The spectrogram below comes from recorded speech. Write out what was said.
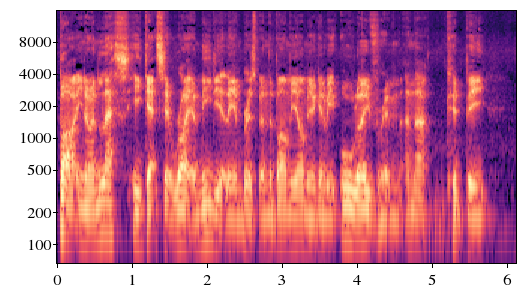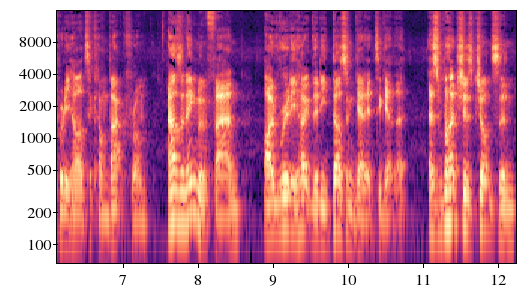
but you know, unless he gets it right immediately in Brisbane, the Barmy Army are going to be all over him, and that could be pretty hard to come back from. As an England fan, I really hope that he doesn't get it together. As much as Johnson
